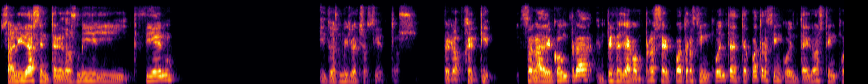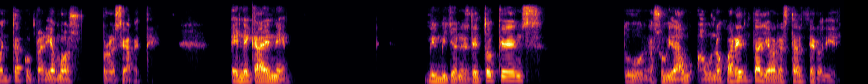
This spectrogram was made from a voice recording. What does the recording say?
salidas entre 2.100 y 2.800. Pero objetivo, zona de compra, empieza ya a comprarse 4.50, entre 4.50 y 2.50 compraríamos progresivamente. NKN, mil millones de tokens, tuvo una subida a 1.40 y ahora está en 0.10.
